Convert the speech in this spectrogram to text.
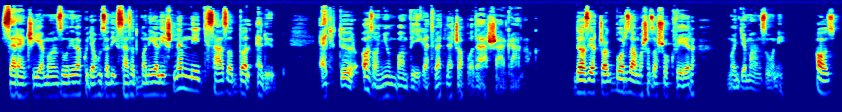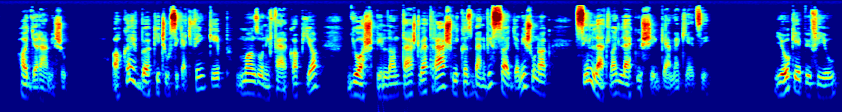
Szerencséje Manzóninak, hogy a 20. században él, és nem négy századdal előbb. Egy tör azon nyomban véget vetne csapadásságának. De azért csak borzalmas az a sok vér, mondja Manzoni. Az, hagyja rám isú. A könyvből kicsúszik egy fénykép, Manzoni felkapja, gyors pillantást vet rás, miközben visszaadja Misunak, színlet nagy lelkűséggel megjegyzi. Jó képű fiú.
